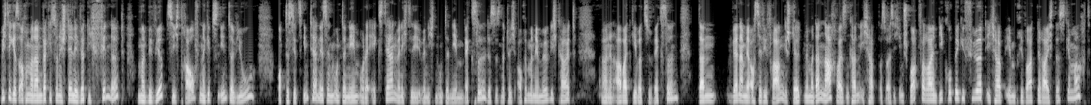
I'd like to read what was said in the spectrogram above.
wichtig ist auch, wenn man dann wirklich so eine Stelle wirklich findet und man bewirbt sich drauf und dann gibt es ein Interview, ob das jetzt intern ist in einem Unternehmen oder extern, wenn ich die, wenn ich ein Unternehmen wechsle, das ist natürlich auch immer eine Möglichkeit, einen Arbeitgeber zu wechseln, dann werden einem ja auch sehr viele Fragen gestellt. Und wenn man dann nachweisen kann, ich habe, was weiß ich, im Sportverein die Gruppe geführt, ich habe im Privatbereich das gemacht,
